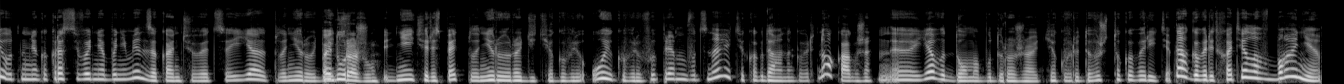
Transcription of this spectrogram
и вот у меня как раз сегодня абонемент заканчивается, и я планирую... дней Пойду рожу. дней через пять планирую родить. Я говорю, ой, говорю, вы прям вот знаете, когда? Она говорит, ну а как же? «Э, Я вот дома буду рожать. Я говорю, да вы что говорите? Да, говорит, хотела в бане,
